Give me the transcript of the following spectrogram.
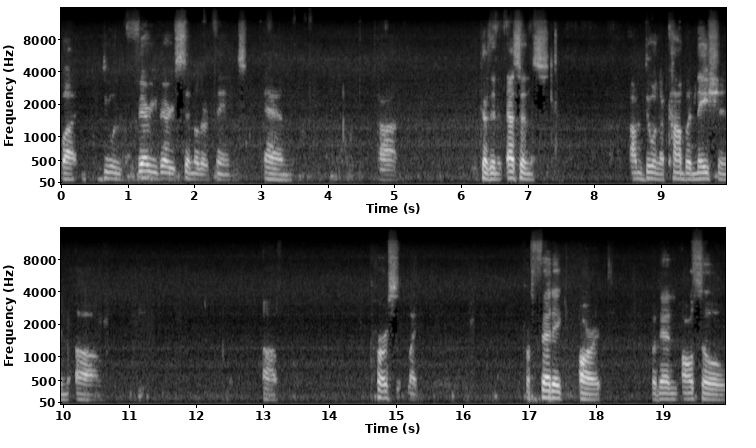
but doing very very similar things, and uh, because in essence, I'm doing a combination of of person like prophetic art, but then also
